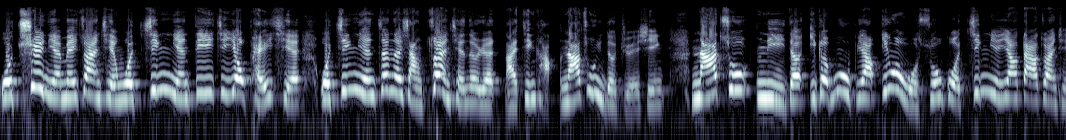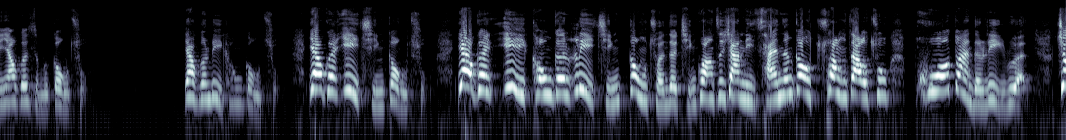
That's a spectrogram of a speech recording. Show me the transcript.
我去年没赚钱，我今年第一季又赔钱，我今年真的想赚钱的人来听好，拿出你的决心，拿出你的一个目标，因为我说过，今年要大赚钱，要跟什么共处？要跟利空共处，要跟疫情共处，要跟利空跟疫情共存的情况之下，你才能够创造出波段的利润。就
